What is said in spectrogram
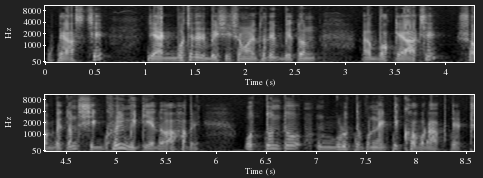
উঠে আসছে। যে এক বছরের বেশি সময় ধরে বেতন বকে আছে, সব বেতন শীঘ্রই মিটিয়ে দেওয়া হবে। অত্যন্ত গুরুত্বপূর্ণ একটি খবর আপডেট।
